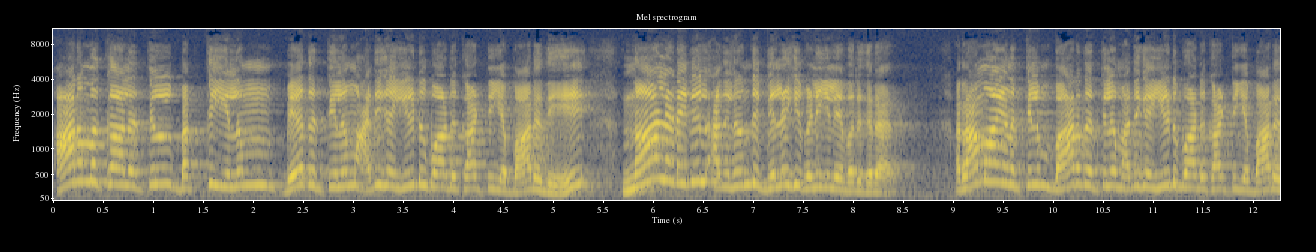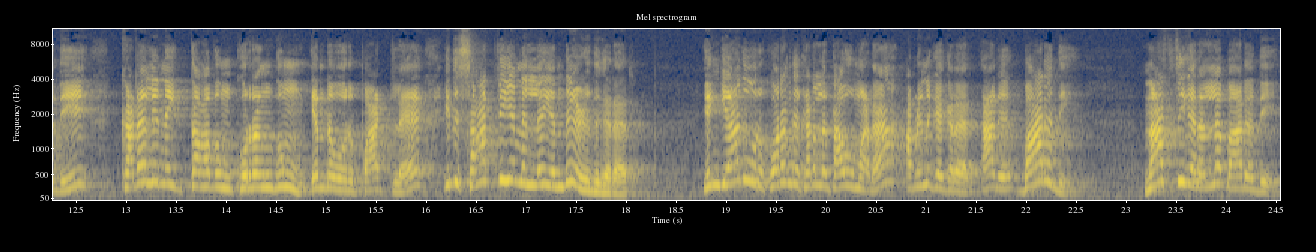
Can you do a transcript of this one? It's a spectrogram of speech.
ஆரம்ப காலத்தில் பக்தியிலும் வேதத்திலும் அதிக ஈடுபாடு காட்டிய பாரதி நாளடைவில் அதிலிருந்து விலகி வெளியிலே வருகிறார். ராமாயணத்திலும் பாரதத்திலும் அதிக ஈடுபாடு காட்டிய பாரதி கடலினை தாவும் குரங்கும் என்ற ஒரு பாட்டில் இது சாத்தியமில்லை என்று எழுதுகிறார். எங்கேயாவது ஒரு குரங்கு கடலில் தாவுமாடா? அப்படின்னு கேட்கிறார் யாரு? பாரதி. நாஸ்திகர் அல்ல பாரதி.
